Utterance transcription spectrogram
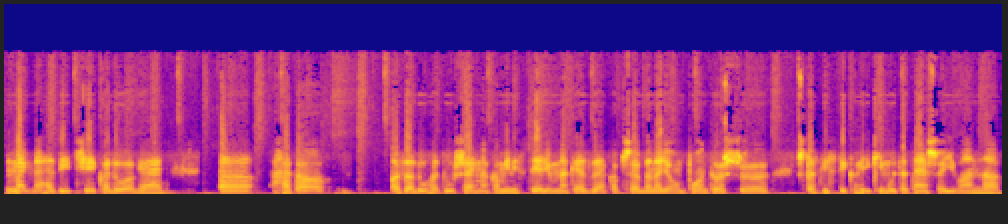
megnehezítsék a dolgát. Hát a, az adóhatóságnak, a minisztériumnak ezzel kapcsolatban nagyon pontos statisztikai kimutatásai vannak.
